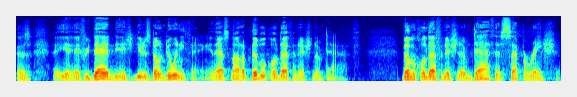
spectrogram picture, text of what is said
Because uh, if you're dead, you just don't do anything. And that's not a biblical definition of death. Biblical definition of death is separation.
